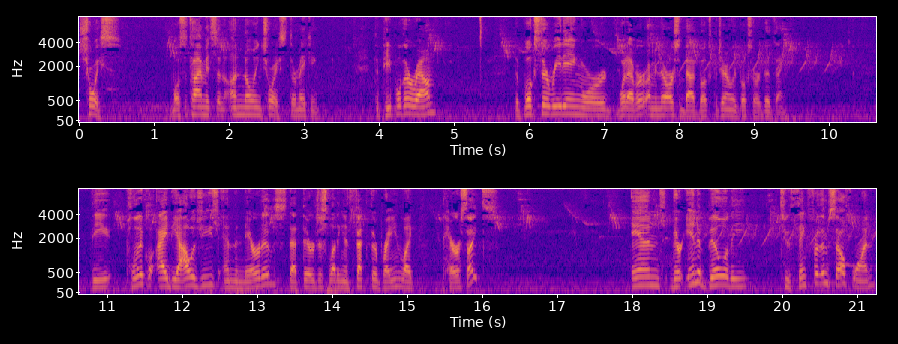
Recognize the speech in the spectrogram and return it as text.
Choice. Most of the time, it's an unknowing choice they're making. The people they're around, the books they're reading or whatever. I mean, there are some bad books, but generally books are a good thing. The political ideologies and the narratives that they're just letting infect their brain like parasites. And their inability to think for themselves, one,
